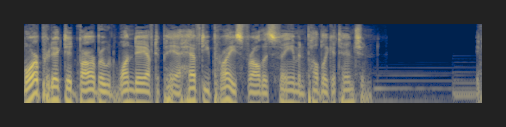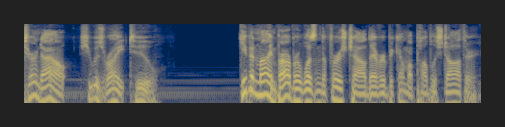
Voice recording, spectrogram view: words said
Moore predicted Barbara would one day have to pay a hefty price for all this fame and public attention. It turned out she was right, too. Keep in mind, Barbara wasn't the first child to ever become a published author.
